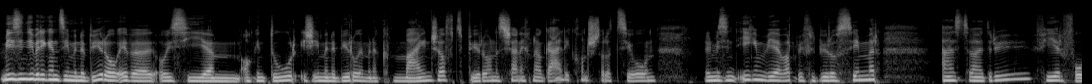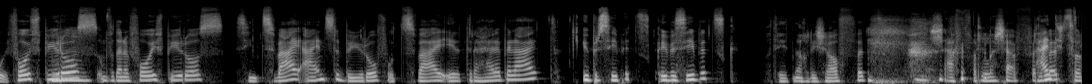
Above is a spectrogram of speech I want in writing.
Wir sind übrigens in einem Büro, eben unsere ähm, Agentur ist in einem Büro, in einem Gemeinschaftsbüro und es ist eigentlich noch eine geile Konstellation, weil wir sind irgendwie, warte, wie viele Büros sind wir? Eins, zwei, drei, vier, fünf. Fünf Büros und von diesen fünf Büros sind zwei Einzelbüros von zwei älteren Herren beleidigt, Über 70. über 70, die dort noch ein bisschen arbeiten. Schäferle. Schäferle. Der eine ist zwar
